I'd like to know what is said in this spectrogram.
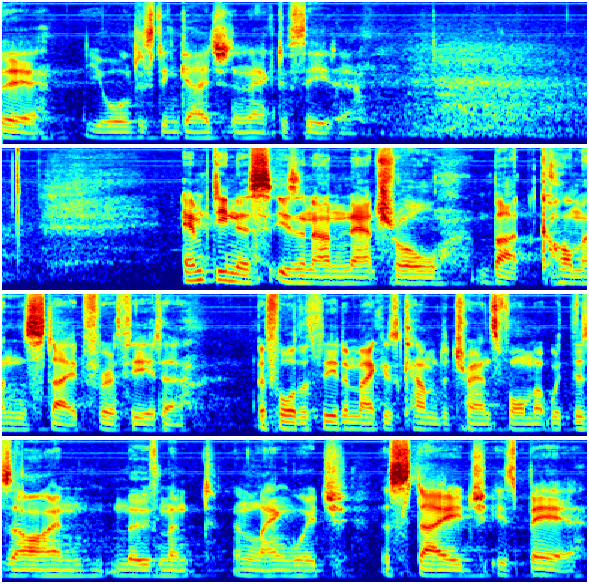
There, you all just engaged in an act of theatre. Emptiness is an unnatural but common state for a theatre. Before the theatre makers come to transform it with design, movement, and language, the stage is bare.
